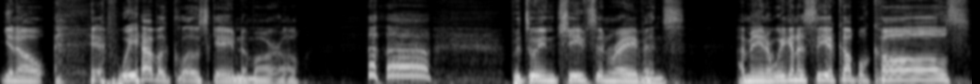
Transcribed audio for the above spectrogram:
you know, if we have a close game tomorrow between Chiefs and Ravens, I mean, are we going to see a couple calls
